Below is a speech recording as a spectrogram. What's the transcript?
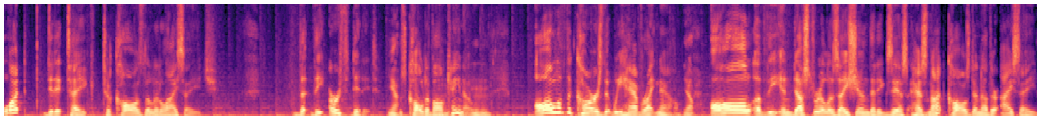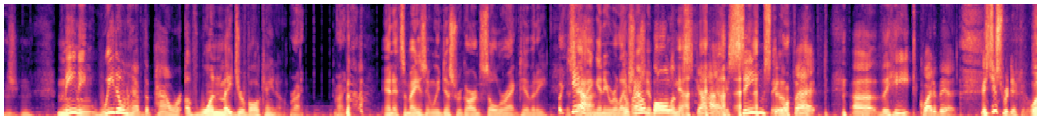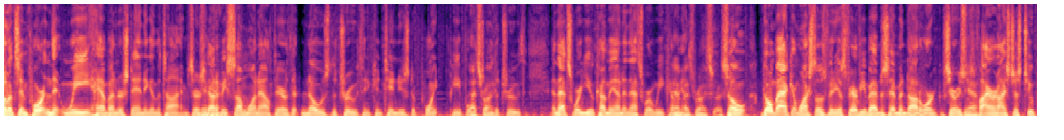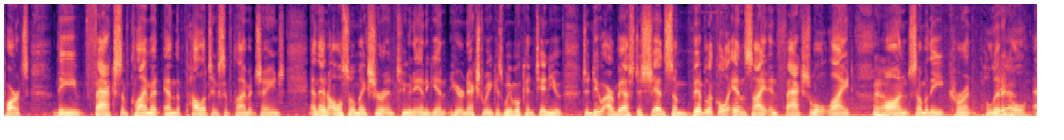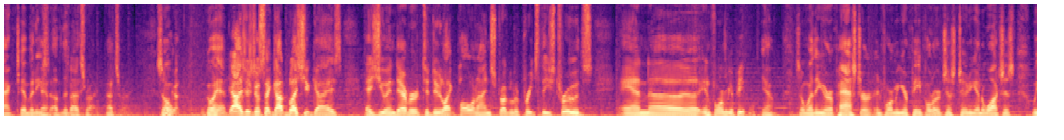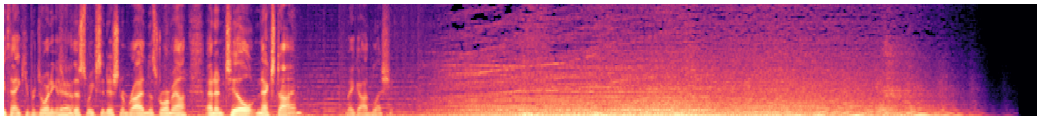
What did it take to cause the Little Ice Age? The the Earth did it. Yeah. It was called a volcano. All of the cars that we have right now, Yep. all of the industrialization that exists has not caused another ice age. Mm-hmm. Meaning we don't have the power of one major volcano. Right, right. and it's amazing we disregard solar activity as having any relationship. The round ball in Yeah. the sky seems to affect uh, the heat quite a bit. It's just ridiculous. Well, it's important that we have understanding of the times. There's got to be someone out there that knows the truth and continues to point people That's to right. the truth. And that's where you come in, and that's where we come Yeah, in. that's right, that's so go back and watch those videos. FairviewBaptistEdmond.org. Series Yeah. Fire and Ice, just two parts: the facts of climate and the politics of climate change. And then also make sure and tune in again here next week as we will continue to do our best to shed some biblical insight and factual light Yeah. on some of the current political activities Yeah, of the day. that's right. That's right. So Okay. go ahead. Yeah, I was just going to say, God bless you guys as you endeavor to do like Paul and I and struggle to preach these truths and uh, inform your people. Yeah. So whether you're a pastor informing your people or just tuning in to watch us, we thank you for joining us Yeah. for this week's edition of Riding the Storm Out. And until next time, may God bless you.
